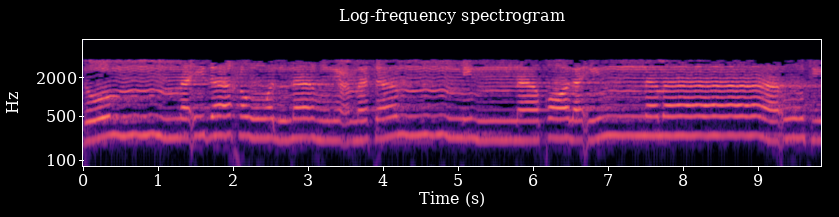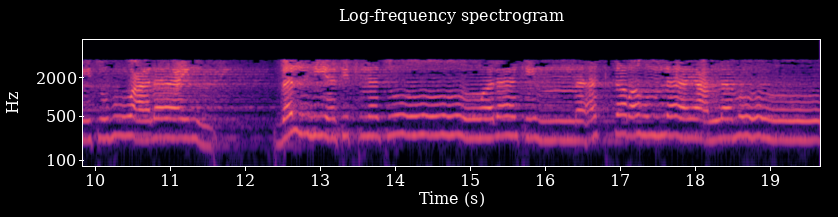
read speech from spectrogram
ثُمَّ إِذَا خَوَّلْنَاهُ نِعْمَةً مِنَّا قَالَ إِنَّمَا أُوتِيتُهُ عَلَى عِلْمٍ بَلْ هِيَ فِتْنَةٌ وَلَكِنَّ أَكْثَرَهُمْ لَا يَعْلَمُونَ.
